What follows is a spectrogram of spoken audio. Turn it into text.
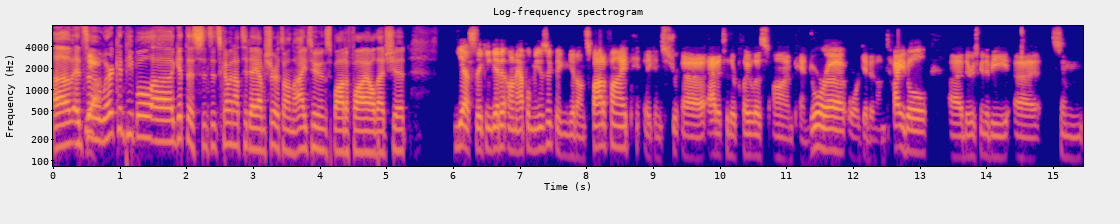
um, and so, yeah. where can people uh, get this since it's coming out today? I'm sure it's on iTunes, Spotify, all that shit yes, they can get it on Apple Music. They can get it on Spotify. They can uh, add it to their playlist on Pandora or get it on Tidal. Uh, there's going to be uh, some.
